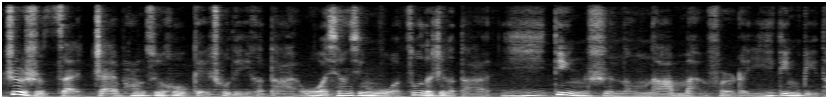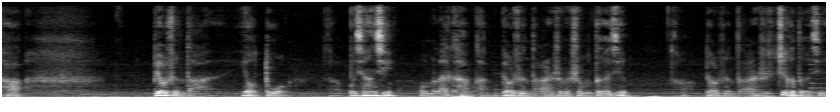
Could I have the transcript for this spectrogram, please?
这是在翟胖最后给出的一个答案。我相信我做的这个答案一定是能拿满分的，一定比他标准答案要多啊！不相信，我们来看看标准答案是个什么德行啊？标准答案是这个德行。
